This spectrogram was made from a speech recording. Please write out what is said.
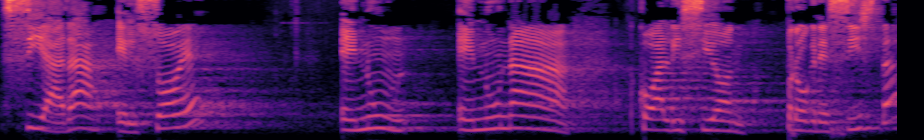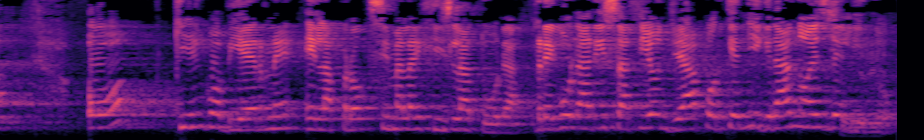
si hará el PSOE en, un, en una coalición progresista o quien gobierne en la próxima legislatura. Regularización ya, porque migrar no es delito.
